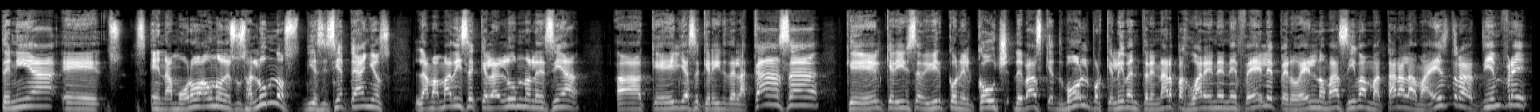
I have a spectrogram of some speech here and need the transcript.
tenía, eh, enamoró a uno de sus alumnos, 17 años. La mamá dice que el alumno le decía ah, que él ya se quería ir de la casa, que él quería irse a vivir con el coach de básquetbol porque lo iba a entrenar para jugar en NFL, pero él nomás iba a matar a la maestra siempre.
